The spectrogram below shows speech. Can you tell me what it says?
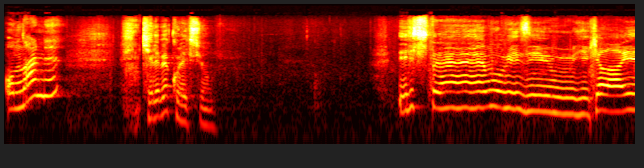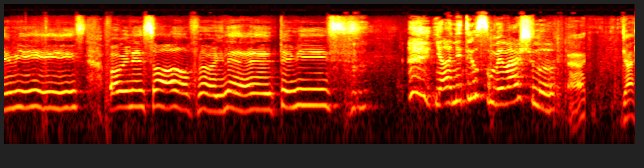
Onlar ne? Kelebek koleksiyonu. İşte bu bizim hikayemiz. Öyle saf, öyle temiz. Ya ne diyorsun be ver şunu. Ee, gel.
